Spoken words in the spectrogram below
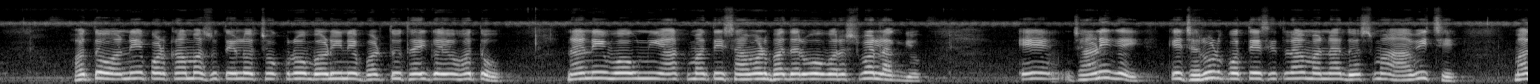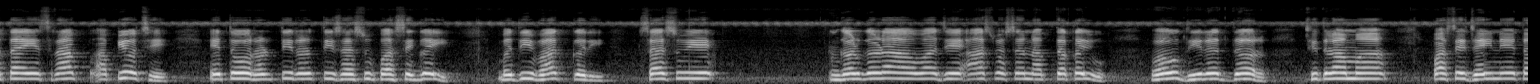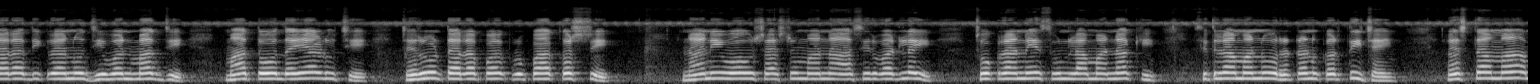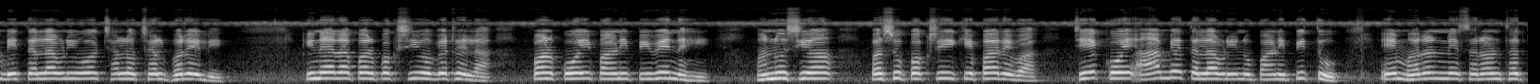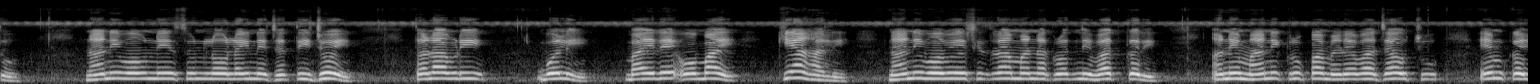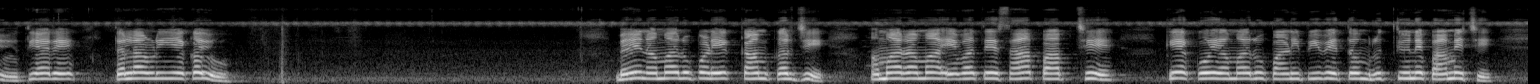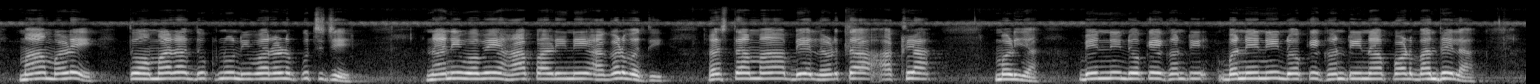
હતો અને પડખામાં સૂતેલો છોકરો બળીને ભડતું થઈ ગયો હતો. નાની વહુની આંખમાંથી સાવણ ભાદરવો વરસવા લાગ્યો. એ જાણી ગઈ કે જરૂર પોતે શીતળામાના દોષમાં આવી છે. માતાએ શ્રાપ આપ્યો છે. એ તો રડતી રડતી સાસુ પાસે ગઈ. બધી વાત કરી. સાસુએ ગળગળા અવાજે આશ્વાસન આપતા કહ્યું, વહુ ધીરજ ધર શીતળામાં પાસે જઈને તારા દીકરાનું જીવન માગજે. મા તો દયાળુ છે. જરૂર તારા પર કૃપા કરશે. નાની વહુ સાસુમાના આશીર્વાદ લઈ છોકરાને સુનલામાં નાખી શીતળામાનું રટણ કરતી જાય રસ્તામાં બે તલાવડીઓ છલોછલ ભરેલી. કિનારા પર પક્ષીઓ બેઠેલા, પણ કોઈ પાણી પીવે નહીં. મનુષ્ય, પશુ, પક્ષી કે પારેવા, જે કોઈ આ બે તલાવડીનું પાણી પીતું, એ મરણને શરણ થતું. નાની વહુને સુનલો લઈને જતી જોઈ તળાવડી બોલી બાય રે ઓ બાઈ ક્યાં હાલી? નાની વહુએ શીતળામાના ક્રોધની વાત કરી અને માની કૃપા મેળવવા જાઉં છું. એમ કહ્યું. ત્યારે તલાવડીએ કહ્યું બહેન અમારું પણ એક કામ કરજે. અમારામાં એવા તે શા પાપ છે કે કોઈ અમારું પાણી પીવે તો મૃત્યુને પામે છે. માં મળે તો અમારા દુઃખનું નિવારણ પૂછજે. નાની વવે હા પાડીને આગળ વધી. રસ્તામાં બે લડતા આખલા મળ્યા. બેનની ડોકે ઘંટી, બંનેની ડોકે ઘંટીના પડ બાંધેલા.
